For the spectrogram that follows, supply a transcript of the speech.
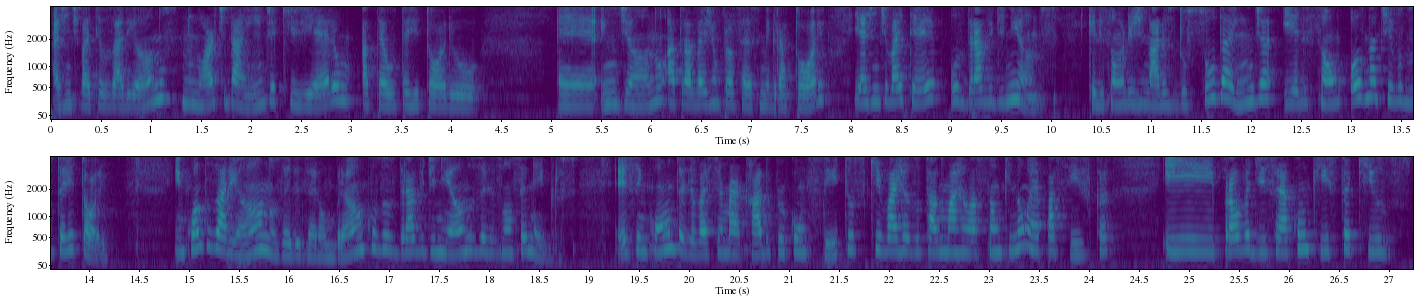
A gente vai ter os arianos no norte da Índia, que vieram até o território é, indiano através de um processo migratório, e a gente vai ter os dravidianos que eles são originários do sul da Índia e eles são os nativos do território. Enquanto os arianos eles eram brancos, os dravidianos eles vão ser negros. Esse encontro ele vai ser marcado por conflitos que vai resultar numa relação que não é pacífica e prova disso é a conquista que os,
